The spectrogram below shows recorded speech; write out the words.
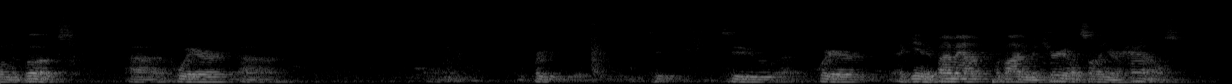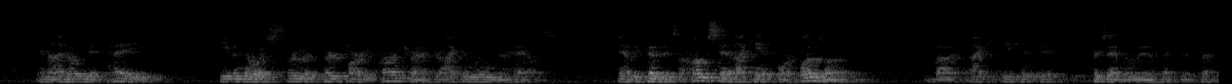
on the books, uh, where, uh, uh, for, to, to, uh, where, again, if I'm out providing materials on your house and I don't get paid, even though it's through a third-party contractor, I can lien your house. Now, because it's a homestead, I can't foreclose on it, but it can, it, for example, it would affect your credit.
